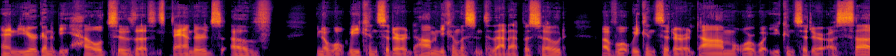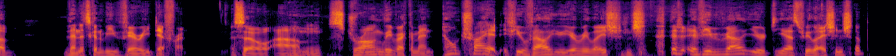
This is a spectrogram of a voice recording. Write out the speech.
and you're going to be held to the standards of you know what we consider a dom and you can listen to that episode of what we consider a dom or what you consider a sub then it's going to be very different so um, mm-hmm. strongly recommend don't try it if you value your relationship if you value your ds relationship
